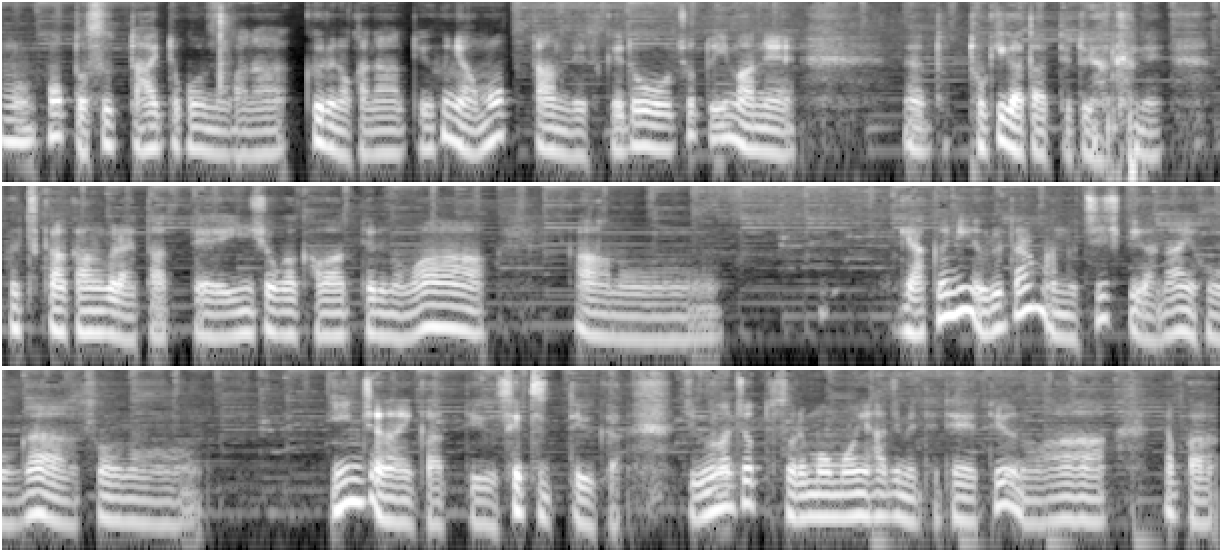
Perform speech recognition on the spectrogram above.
ももっとスッと入ってくるのかな、来るのかなっていうふうには思ったんですけど、ちょっと今ね、時が経ってというかね、2日間ぐらい経って印象が変わってるのは、あの逆にウルトラマンの知識がない方が、その、いいんじゃないかっていう説っていうか、自分はちょっとそれも思い始めてて、っていうのは、やっぱ、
